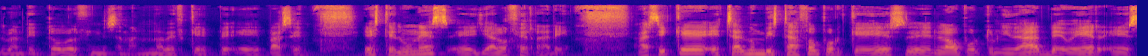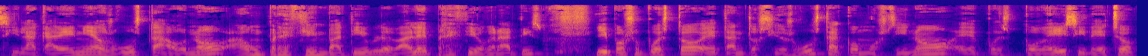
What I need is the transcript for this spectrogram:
durante todo el fin de semana. Una vez que pase este lunes ya lo cerraré. Así que echadle un vistazo porque es la oportunidad de ver si la academia os gusta o no a un precio imbatible, ¿vale? Precio gratis y por supuesto tanto si os gusta como si no, eh, pues podéis y de hecho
